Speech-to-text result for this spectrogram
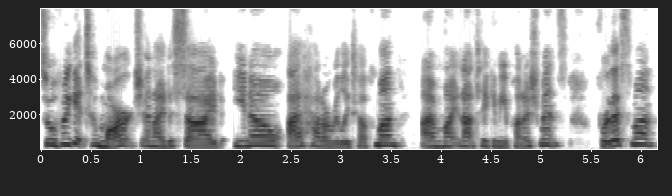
So if we get to March and I decide, you know, I had a really tough month, I might not take any punishments for this month,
